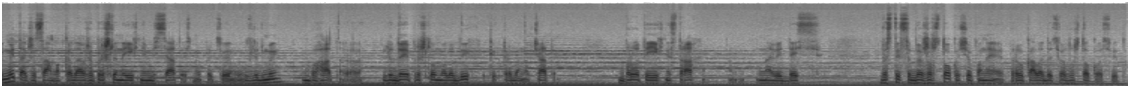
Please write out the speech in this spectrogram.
і ми так же само, коли вже прийшли на їхні місця, тобто ми працюємо з людьми. Багато людей прийшло молодих, яких треба навчати, бороти їхні страхи, навіть десь вести себе жорстоко, щоб вони привикали до цього жорстокого світу.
